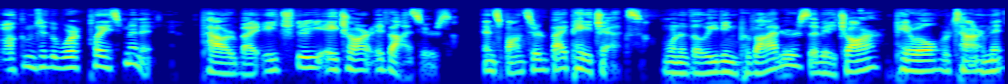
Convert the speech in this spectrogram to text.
Welcome to the Workplace Minute, powered by H3 HR Advisors and sponsored by Paychex, one of the leading providers of HR, payroll, retirement,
